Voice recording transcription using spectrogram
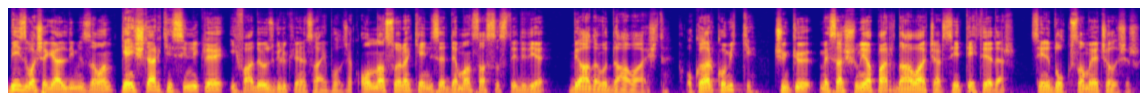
Biz başa geldiğimiz zaman gençler kesinlikle ifade özgürlüklerine sahip olacak. Ondan sonra kendisine demans hastası dedi diye bir adamı dava açtı. O kadar komik ki. Çünkü mesela şunu yapar dava açar seni tehdit eder. Seni dokslamaya çalışır.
